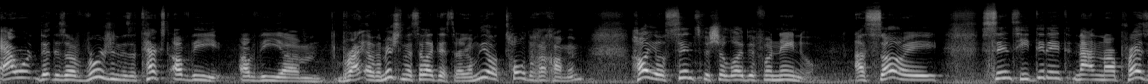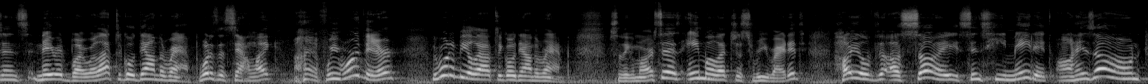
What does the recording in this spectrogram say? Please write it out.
Our there's a version, there's a text of the of the um, of the mission that said like this. Gamliel told the Chachamim, "Hayo since v'shaloi b'fonenu." Asoi, since he did it not in our presence, Nerid boy, we're allowed to go down the ramp. What does it sound like? if we were there, we wouldn't be allowed to go down the ramp. So the Gemara says, Emo, let's just rewrite it. Hayil Asoi, since he made it on his own,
